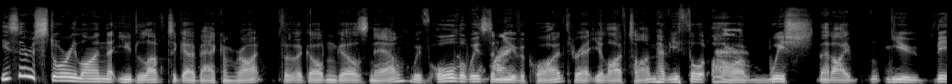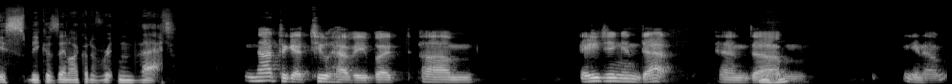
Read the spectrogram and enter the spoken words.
is there a storyline that you'd love to go back and write for the Golden Girls now, with all the wisdom you've acquired throughout your lifetime? Have you thought, oh, I wish that I knew this because then I could have written that? not to get too heavy, but um, aging and death, and um, you know,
